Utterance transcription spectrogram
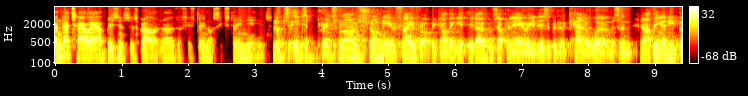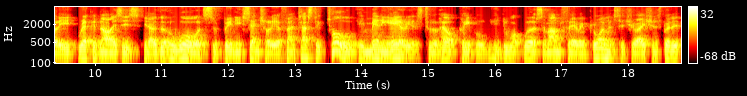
and that's how our business has grown over 15 or 16 years. Look, it's a principle I'm strongly in favour of because I think it, it opens up an area. It is a bit of a can of worms, and you know, I think anybody recognises, you know, that awards have been essentially a fantastic tool in many areas to have helped people into what were some unfair employment situations, but it,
